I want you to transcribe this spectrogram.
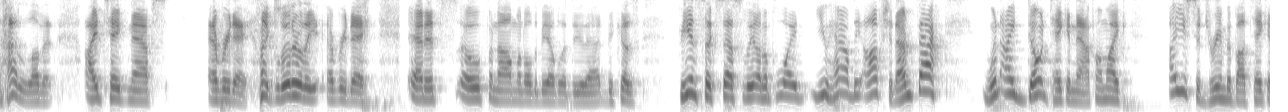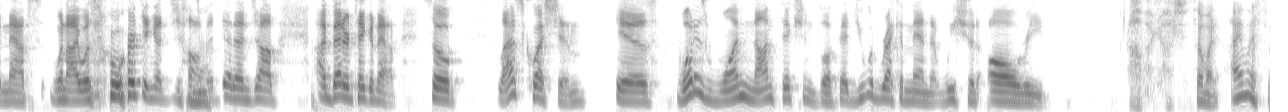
I love it. I take naps every day, like literally every day, and it's so phenomenal to be able to do that because being successfully unemployed, you have the option. In fact, when I don't take a nap, I'm like I used to dream about taking naps when I was working a job, a dead end job. I better take a nap. So, last question is what is one nonfiction book that you would recommend that we should all read? Oh my gosh, so many. I must,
